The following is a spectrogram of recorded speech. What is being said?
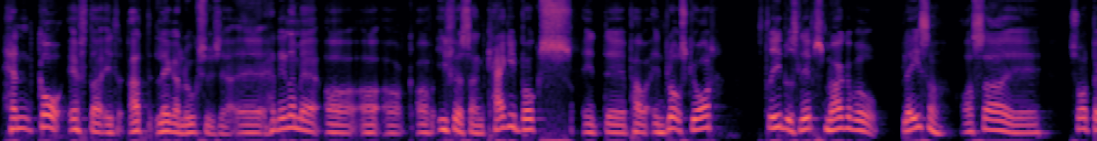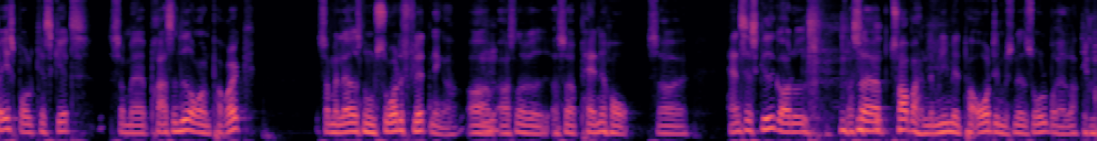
han går efter et ret lækker synes jeg. Øh, han ender med at, at, at, at iføre sig en khaki buks, et, øh, par, en blå skjort, stribet slips, mørkeblå blazer, og så øh, sort baseball-kasket, som er presset ned over en par ryg, som er lavet sådan nogle sorte flætninger, og, mm. og, sådan noget, og så pandehår. Så øh, han ser skide godt ud. og så topper han dem lige med et par overdimensionerede solbriller. Det må,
